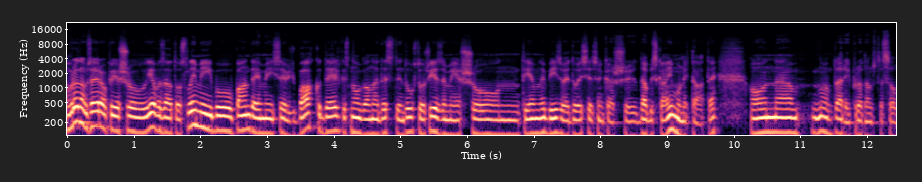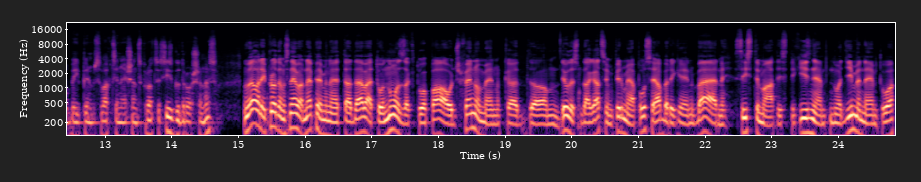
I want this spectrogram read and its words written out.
Un, protams, Eiropiešu ievazāto slimību, pandēmiju, sevišķi baku dēļ, kas nogalināja desmitiem tūkstošu iezemiešu, un tiem nebija izveidojusies vienkārši dabiskā imunitāte. Un, nu, arī, protams, tas vēl bija pirms vakcinēšanas procesa izgudrošanas. Un vēl arī, protams, nevar nepieminēt tā dēvēto nozagto pauģu fenomenu, kad um, 20. gadsimta pirmajā pusē aborigēnu bērni sistemātiski tika izņemti no ģimenēm to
